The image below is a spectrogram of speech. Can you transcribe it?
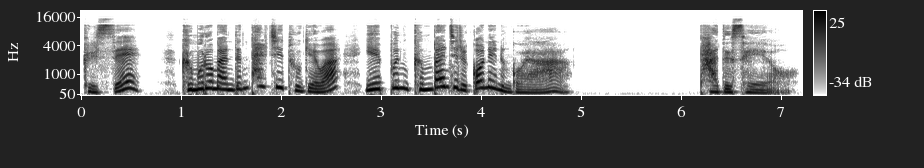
글쎄, 금으로 만든 팔찌 두 개와 예쁜 금반지를 꺼내는 거야. 받으세요.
